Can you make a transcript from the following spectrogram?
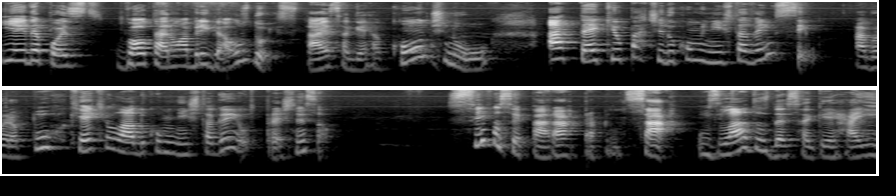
e aí depois voltaram a brigar os dois, tá? Essa guerra continuou até que o Partido Comunista venceu. Agora, por que, que o lado comunista ganhou? Presta atenção. Se você parar para pensar, os lados dessa guerra aí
